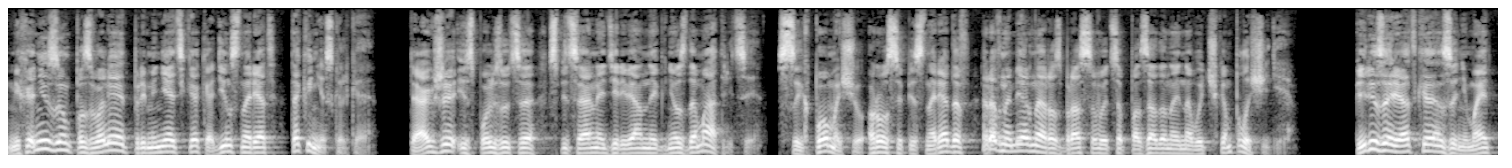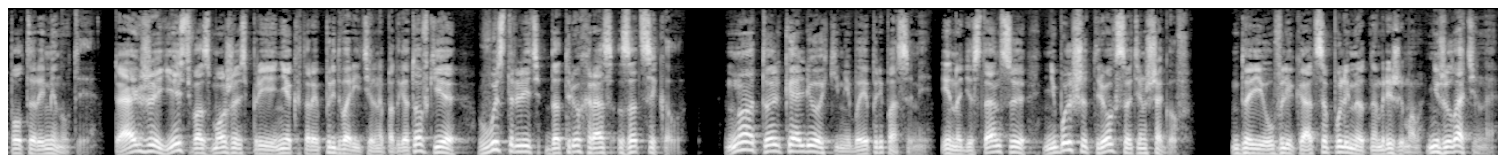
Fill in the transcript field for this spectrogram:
Механизм позволяет применять как один снаряд, так и несколько. Также используются специальные деревянные гнезда матрицы. С их помощью россыпи снарядов равномерно разбрасываются по заданной наводчикам площади. Перезарядка занимает полторы минуты. Также есть возможность при некоторой предварительной подготовке выстрелить до трех раз за цикл, но только легкими боеприпасами и на дистанцию не больше трех сотен шагов. Да и увлекаться пулеметным режимом нежелательно.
